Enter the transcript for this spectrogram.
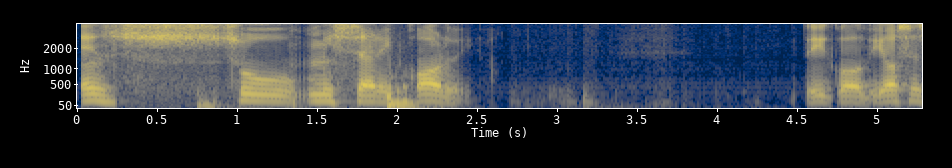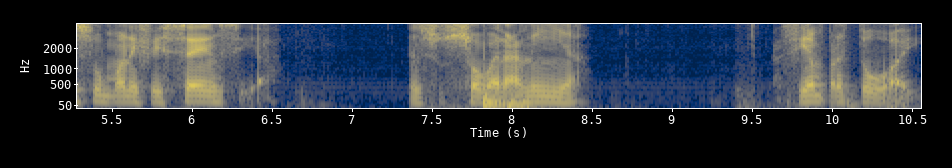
en su misericordia, digo Dios en su magnificencia, en su soberanía, siempre estuvo ahí.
